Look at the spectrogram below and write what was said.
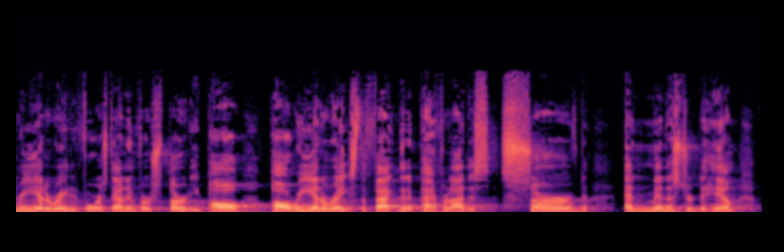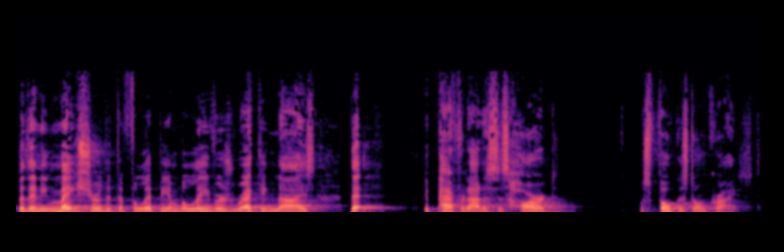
reiterated for us down in verse 30. Paul, Paul reiterates the fact that Epaphroditus served and ministered to him, but then he makes sure that the Philippian believers recognize that Epaphroditus' heart was focused on Christ.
